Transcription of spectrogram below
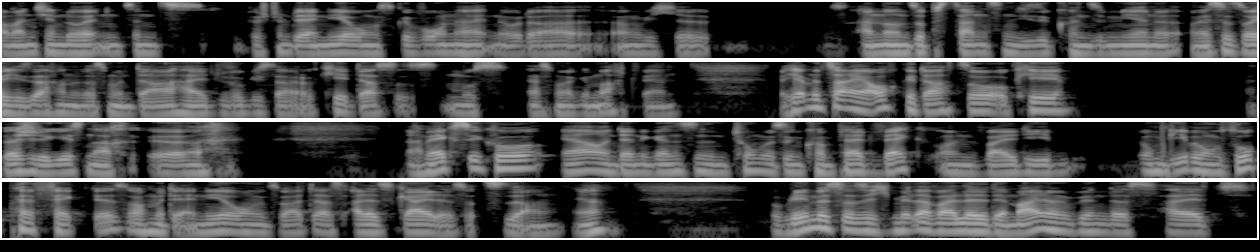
bei manchen Leuten sind es bestimmte Ernährungsgewohnheiten oder irgendwelche anderen Substanzen, die sie konsumieren, weißt du, solche Sachen, dass man da halt wirklich sagt, okay, das ist, muss erstmal gemacht werden. Ich habe mir Zeit auch gedacht, so, okay, zum Beispiel, du gehst nach, äh, nach Mexiko, ja, und deine ganzen Symptome sind komplett weg und weil die Umgebung so perfekt ist, auch mit der Ernährung und so weiter, dass alles geil ist sozusagen, ja. Problem ist, dass ich mittlerweile der Meinung bin, dass halt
